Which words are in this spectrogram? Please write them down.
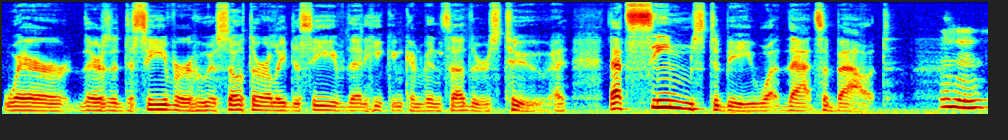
where there's a deceiver who is so thoroughly deceived that he can convince others too. That seems to be what that's about. Mm-hmm.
